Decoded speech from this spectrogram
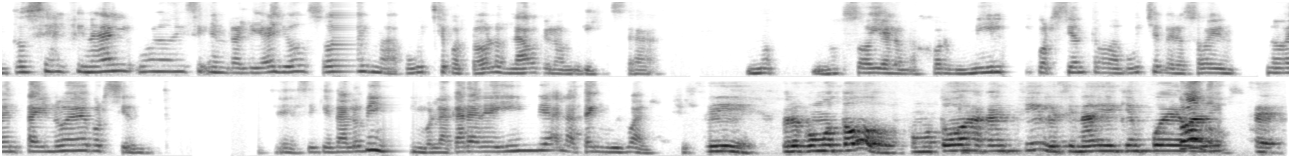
Entonces al final uno dice, en realidad yo soy mapuche por todos los lados que lo dicho. O sea, no, no soy a lo mejor mil por ciento mapuche, pero soy un 99%. Así que da lo mismo, la cara de India la tengo igual. Sí, pero como todos, como todos acá en Chile, si nadie, ¿quién puede evadirse?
